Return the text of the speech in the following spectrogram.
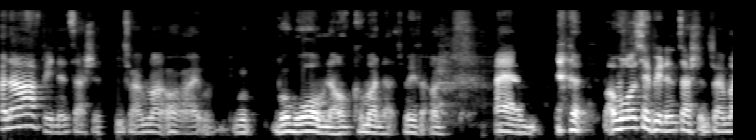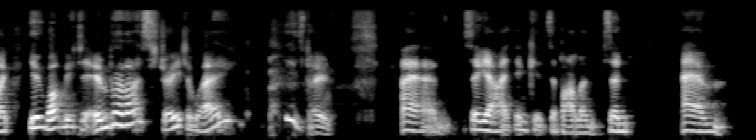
and I've been in sessions where I'm like, all right, we're, we're warm now. Come on, let's move it on. Um, but I've also been in sessions where I'm like, you want me to improvise straight away? Please don't. Um, so yeah, I think it's a balance. And um,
